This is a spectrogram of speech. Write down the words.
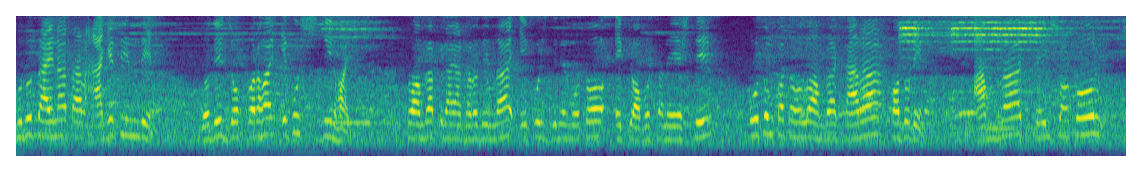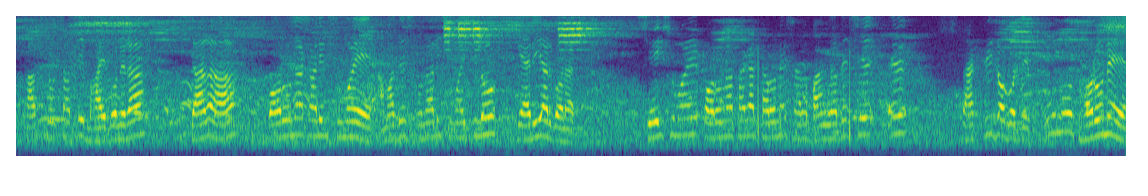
শুধু তাই না, তার আগে তিন দিন। যদি যোগ করা হয়, একুশ দিন হয়। তো আমরা প্রায় আঠারো দিন না, একুশ দিনের মতো একটি অবস্থানে এসেছি। প্রথম কথা হলো, আমরা কারা, কতদিন? আমরা সেই সকল ছাত্রছাত্রী ভাই বোনেরা যারা করোনাকালীন সময়ে, আমাদের সোনালি সময় ছিল ক্যারিয়ার গড়ার। সেই সময়ে করোনা থাকার কারণে সারা বাংলাদেশে চাকরি জগতে কোনো ধরনের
